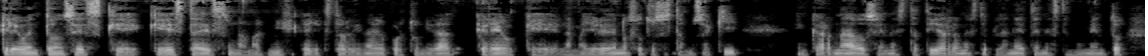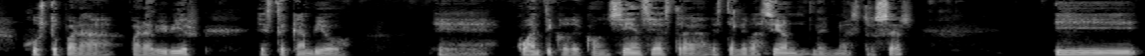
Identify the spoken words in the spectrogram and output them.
Creo entonces que, que esta es una magnífica y extraordinaria oportunidad. Creo que la mayoría de nosotros estamos aquí encarnados en esta tierra, en este planeta, en este momento, justo para, para vivir este cambio eh, cuántico de conciencia, esta, esta elevación de nuestro ser. Y,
